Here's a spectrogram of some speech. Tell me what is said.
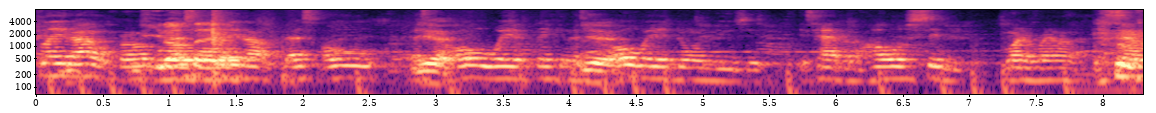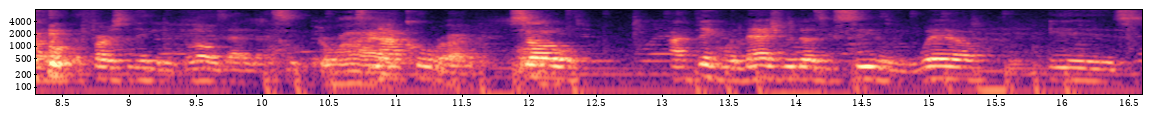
played out, bro. You know what I'm That's saying? Played out. That's old. That's Yeah. the old way of thinking. That's Yeah. the old way of doing music. Is having a whole city run around and sound like the first nigga that blows out of that city. It's not cool. right. So I think what Nashville does exceedingly well is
